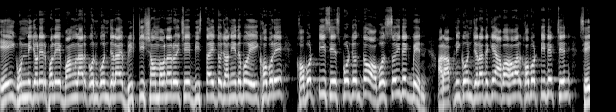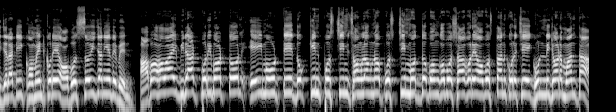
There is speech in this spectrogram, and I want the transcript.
এই ঘূর্ণিঝড়ের ফলে বাংলার কোন কোন জেলায় বৃষ্টির সম্ভাবনা রয়েছে বিস্তারিত জানিয়ে দেব এই খবরে। খবরটি শেষ পর্যন্ত অবশ্যই দেখবেন। আর আপনি কোন জেলা থেকে আবহাওয়ার খবরটি দেখছেন, সেই জেলাটি কমেন্ট করে অবশ্যই জানিয়ে দেবেন। আবহাওয়ায় বিরাট পরিবর্তন এই মুহূর্তে দক্ষিণ, পশ্চিম সংলগ্ন, পশ্চিম, মধ্য বঙ্গোপসাগরে অবস্থান করেছে ঘূর্ণিঝড় মান্থা।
